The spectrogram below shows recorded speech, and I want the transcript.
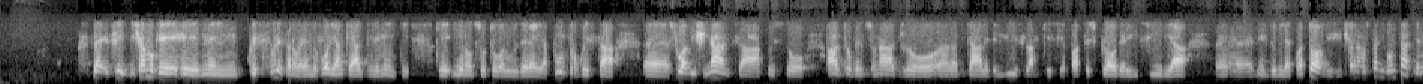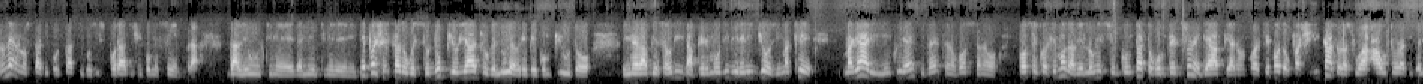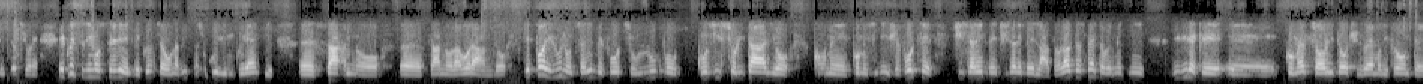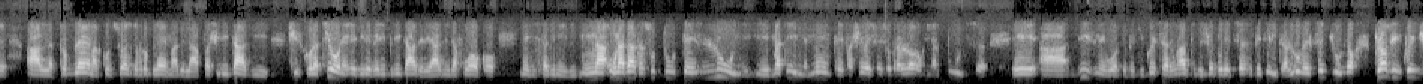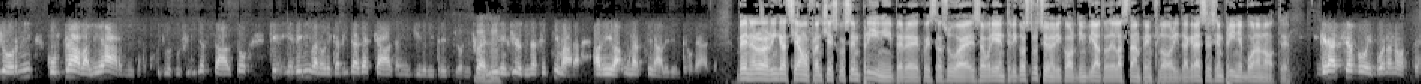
Beh sì, diciamo che eh, nel queste ore stanno venendo fuori anche altri elementi che io non sottovaluterei, appunto questa eh, sua vicinanza a questo altro personaggio eh, radicale dell'Islam che si è fatto esplodere in Siria eh, nel 2014. C'erano stati contatti e non erano stati contatti così sporadici come sembra ultime, dagli ultimi elementi. E poi c'è stato questo doppio viaggio che lui avrebbe compiuto in Arabia Saudita per motivi religiosi, ma che magari gli inquirenti pensano possano possa in qualche modo averlo messo in contatto con persone che abbiano in qualche modo facilitato la sua autoradicalizzazione. E questo dimostrerebbe, questa è una pista su cui gli inquirenti eh, stanno, eh, stanno lavorando, che poi lui non sarebbe forse un lupo così solitario come, come si dice, forse ci sarebbe, ci sarebbe l'altro. L'altro aspetto, permettimi di dire che eh, come al solito ci troviamo di fronte al problema, al consueto problema della facilità di circolazione e di reperibilità delle armi da fuoco negli Stati Uniti. Una, una data su tutte, lui, eh, Matin, mentre faceva i suoi sopralluoghi al Pulse e a Disney World, perché questo era un altro dei suoi potenziali obiettivi tra l'1 e il 6 giugno, proprio in quei giorni comprava le armi, tra cui due fucili d'assalto, che gli venivano recapitate a casa nel giro di tre giorni, cioè lui mhm. nel giro di una settimana aveva un arsenale dentro casa. Bene, allora ringraziamo Francesco Semprini per questa sua esauriente ricostruzione, ricordo inviato della stampa in Florida. Grazie Semprini e buonanotte. Grazie a voi, buonanotte.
